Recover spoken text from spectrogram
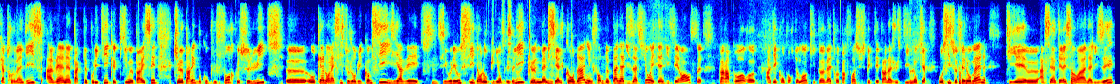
90, avaient un impact politique qui me paraissait, me paraît beaucoup plus fort que celui euh, auquel on assiste aujourd'hui. Comme s'il y avait, hmm. si vous voulez, aussi dans l'opinion publique, même si elle condamne, une forme de banalisation et d'indifférence par rapport euh, à des comportements qui peuvent être parfois suspectés par la justice. Donc il y a aussi ce phénomène qui est euh, assez intéressant à analyser,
